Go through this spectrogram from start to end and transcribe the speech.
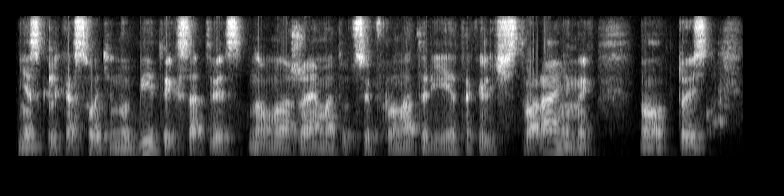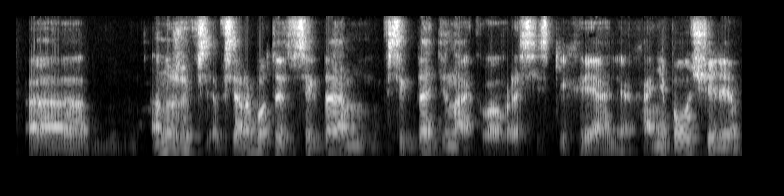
несколько сотен убитых, соответственно, умножаем эту цифру на три, это количество раненых. Ну, то есть оно же все работает всегда, всегда одинаково в российских реалиях. Они получили,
